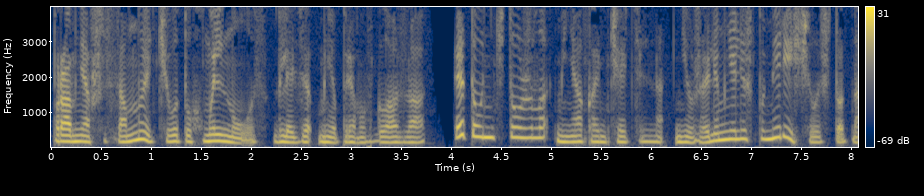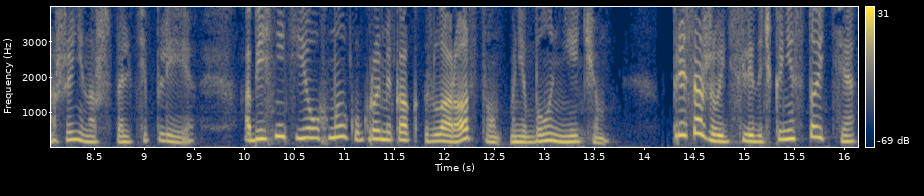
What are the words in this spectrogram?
поравнявшись со мной, чего-то ухмыльнулась, глядя мне прямо в глаза. Это уничтожило меня окончательно. Неужели мне лишь померещилось, что отношения наши стали теплее? Объяснить ее ухмылку, кроме как злорадством, мне было нечем. «Присаживайтесь, Лидочка, не стойте!»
